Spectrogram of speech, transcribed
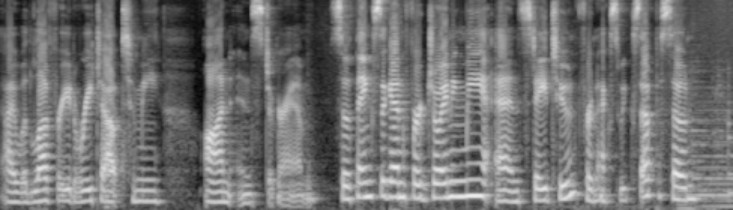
I would love for you to reach out to me on Instagram. So thanks again for joining me and stay tuned for next week's episode.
